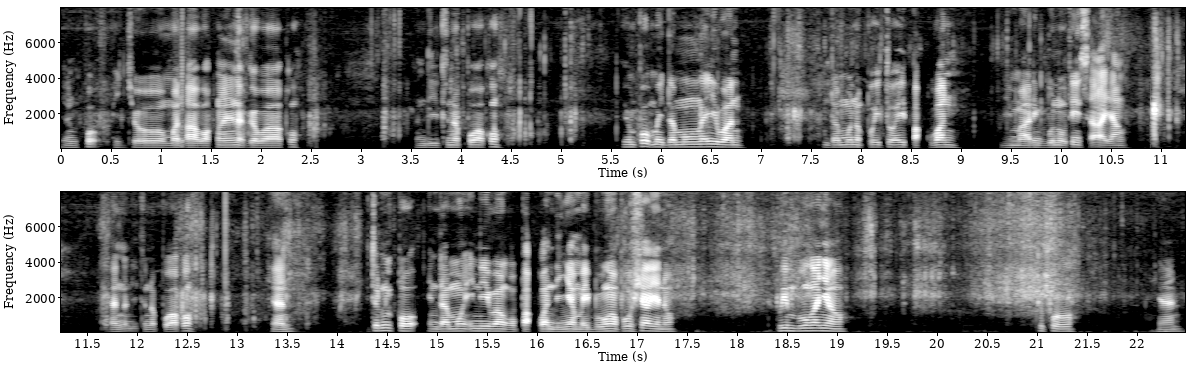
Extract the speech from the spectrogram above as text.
Yan po, medyo malawak na yung nagawa ko. Nandito na po ako. Yun po, may damong naiwan. Damo na po ito ay pakwan. Hindi maring bunutin, sayang. Yan, nandito na po ako. Yan. Ito rin po, yung damong iniwan ko, pakwan din niya. May bunga po siya, yan o. Ito po yung bunga niya o. Ito po o. Yan.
